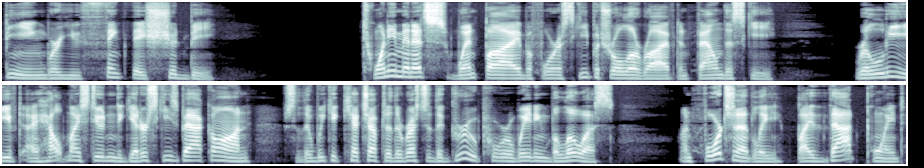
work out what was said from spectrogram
being where you think they should be. 20 minutes went by before a ski patrol arrived and found the ski. Relieved, I helped my student to get her skis back on so that we could catch up to the rest of the group who were waiting below us. Unfortunately, by that point,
